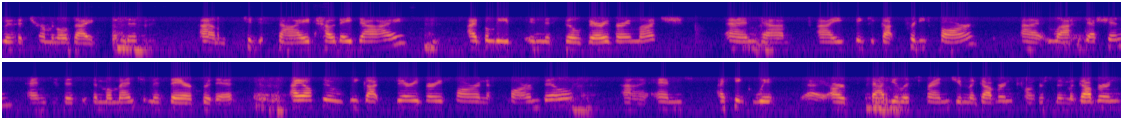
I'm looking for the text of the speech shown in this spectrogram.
with a terminal diagnosis um, to decide how they die. I believe in this bill very, very much, and um, I think it got pretty far uh, last session, and this, the momentum is there for this. I also we got very, very far in a farm bill, uh, and I think with uh, our fabulous friend Jim McGovern, Congressman McGovern,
